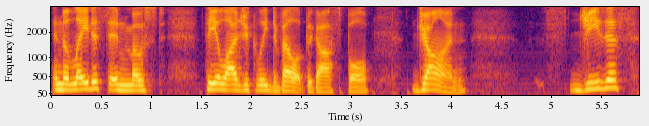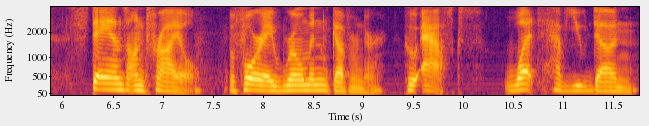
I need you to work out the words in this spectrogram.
In the latest and most theologically developed gospel, John, Jesus stands on trial before a Roman governor who asks, What have you done?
